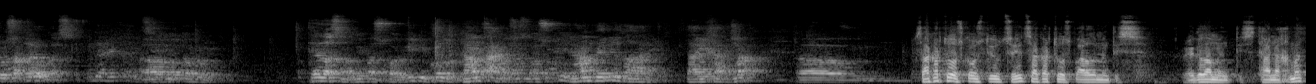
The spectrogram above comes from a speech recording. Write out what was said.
მოსახლეობას. თელასმა მიპასუხა რომ იგი მხოლოდ დამტაროს პასუხი რამდენი ლარი დაიხარჯა? საქართველოს კონსტიტუციით, საქართველოს პარლამენტის რეგლამენტის თანახმად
